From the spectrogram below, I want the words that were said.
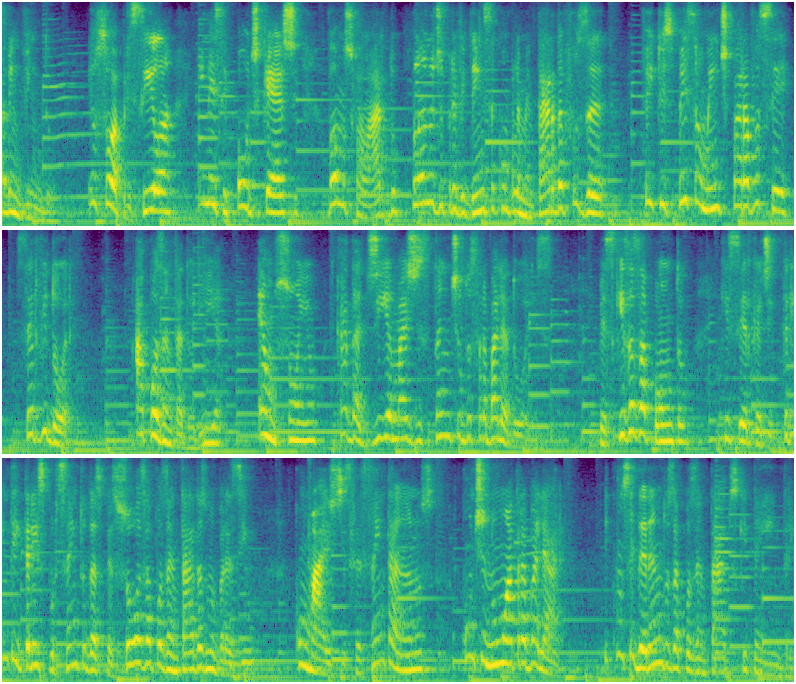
bem-vindo. Eu sou a Priscila e nesse podcast vamos falar do Plano de Previdência Complementar da Fusan, feito especialmente para você, servidor. A aposentadoria é um sonho cada dia mais distante dos trabalhadores. Pesquisas apontam que cerca de 33% das pessoas aposentadas no Brasil, com mais de 60 anos, continuam a trabalhar. E considerando os aposentados que têm entre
